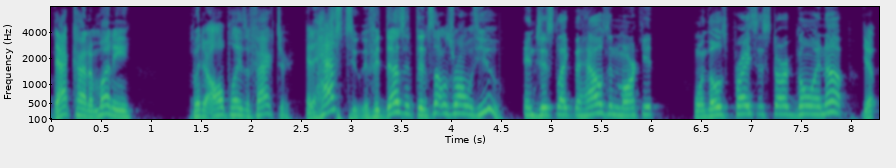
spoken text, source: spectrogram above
that kind of money, but it all plays a factor. It has to. If it doesn't, then something's wrong with you. And just like the housing market, when those prices start going up, Yep.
